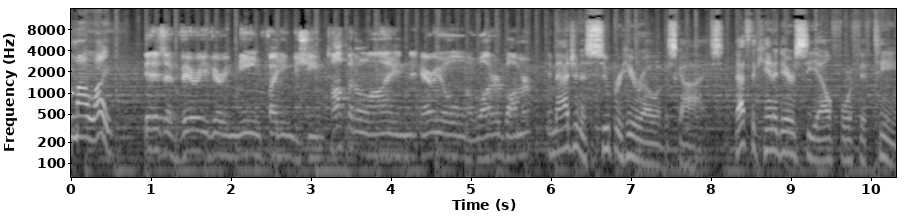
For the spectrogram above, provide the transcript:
my life. It is a very, very mean fighting machine. Top of the line aerial water bomber. Imagine a superhero of the skies. That's the Canadair CL 415,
